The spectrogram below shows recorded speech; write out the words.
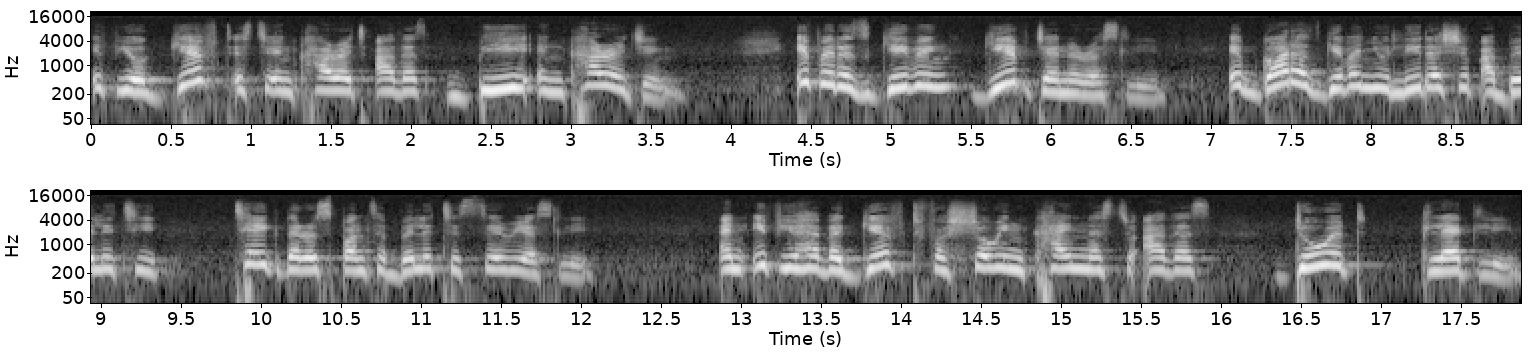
If your gift is to encourage others, be encouraging. If it is giving, give generously. If God has given you leadership ability, take the responsibility seriously. And if you have a gift for showing kindness to others, do it gladly.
